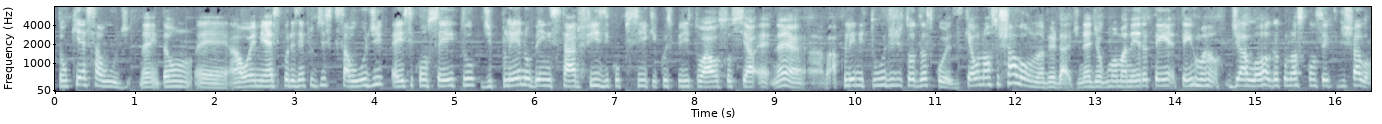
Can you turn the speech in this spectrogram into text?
Então, o que é saúde? Né? Então, é, a OMS, por exemplo, diz que saúde é esse conceito de pleno bem-estar físico, psíquico, espiritual, social, é, né? A, a, plenitude de todas as coisas, que é o nosso shalom, na verdade, né? De alguma maneira tem, tem uma dialoga com o nosso conceito de shalom.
